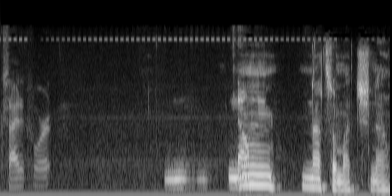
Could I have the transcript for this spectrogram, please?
excited for it? Mm, no. Mm, not so much, no.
